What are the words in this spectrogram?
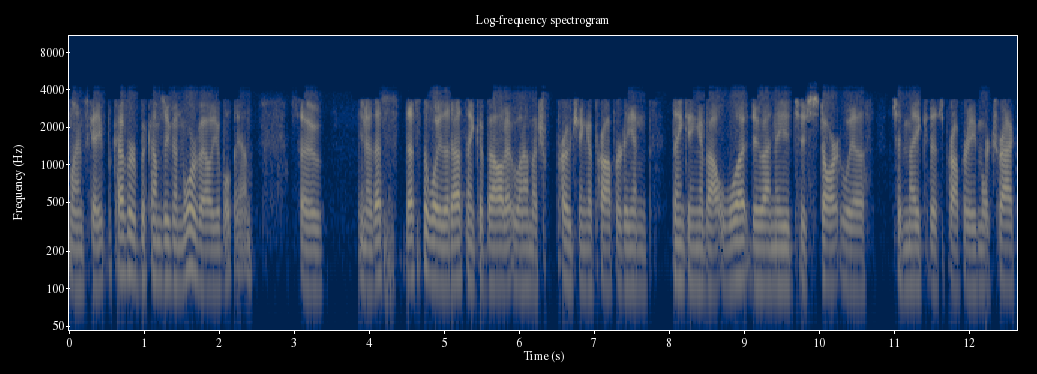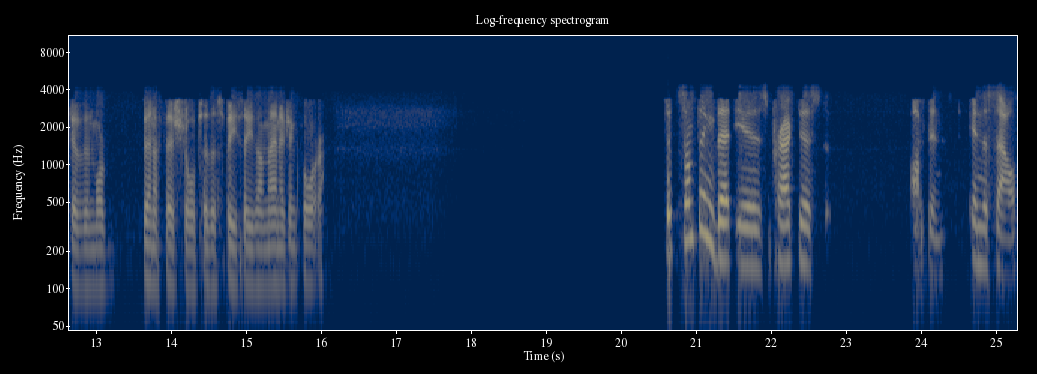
landscape cover becomes even more valuable then so you know that's that's the way that I think about it when I'm approaching a property and thinking about what do I need to start with to make this property more attractive and more beneficial to the species I'm managing for. It's something that is practiced often in the South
